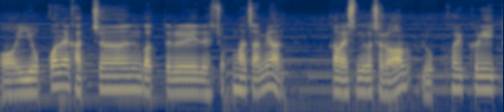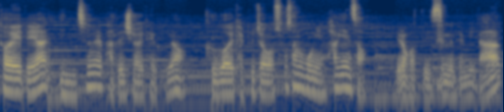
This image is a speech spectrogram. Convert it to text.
어, 이 요건을 갖춘 것들에 대해서 조금 하자면 아까 말씀드린 것처럼 로컬 크리에이터에 대한 인증을 받으셔야 되고요. 그거에 대표적으로 소상공인 확인서 이런 것도 있으면 됩니다.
